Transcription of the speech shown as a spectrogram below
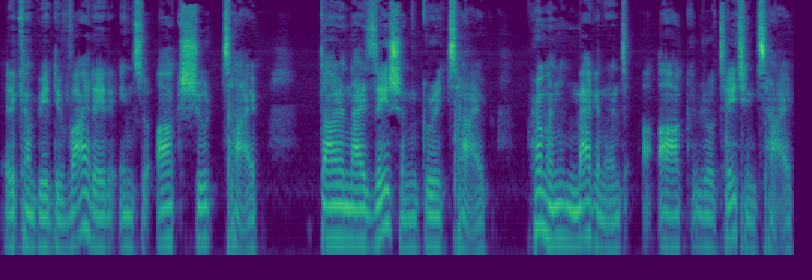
it can be divided into arc chute type, deionization grid type, permanent magnet arc rotating type,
